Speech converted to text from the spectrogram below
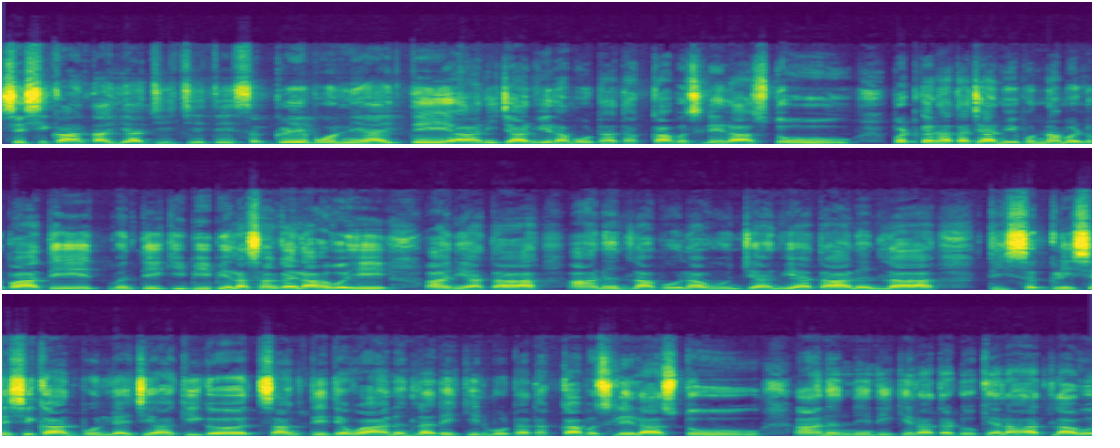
शशिकांत अय्याजीचे ते सगळे बोलणे ऐकते आणि जान्हवीला मोठा धक्का बसलेला असतो. पटकन आता जान्हवी पुन्हा मंडपात येत म्हणते की बेबीला सांगायला हवं हे. आणि आता आनंदला बोलावून जान्हवी आता आनंदला ती सगळी शशिकांत बोलल्याची हकीकत सांगते. तेव्हा आनंदला देखील मोठा धक्का बसलेला असतो. आनंदने देखील आता डोक्याला हात लाव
